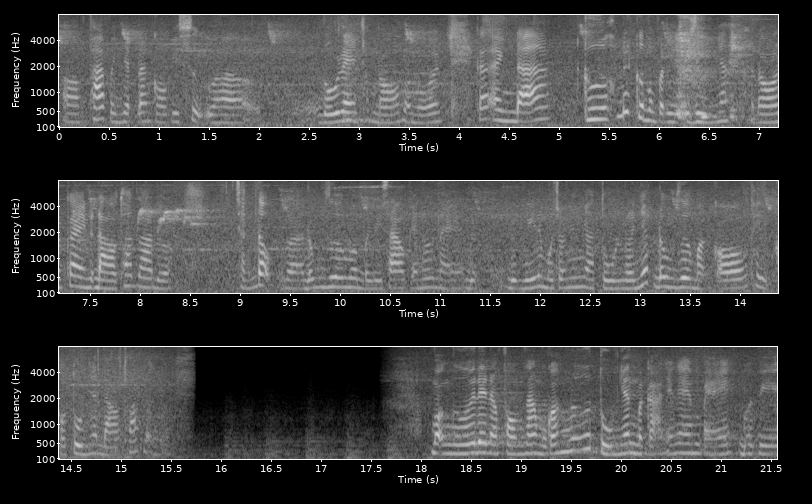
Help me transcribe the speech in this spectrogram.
uh, Pháp và Nhật đang có cái sự uh, rối ren trong đó mọi người ơi. Các anh đã cưa không biết cưa bằng vật liệu gì nhá đó các anh đã đào thoát ra được. Chấn động và Đông Dương luôn bởi vì sao? Cái nơi này được được ví là một trong những nhà tù lớn nhất Đông Dương mà có thể có tù nhân đào thoát mọi người. Mọi người, đây là phòng giam của các nữ tù nhân và cả những em bé. Bởi vì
